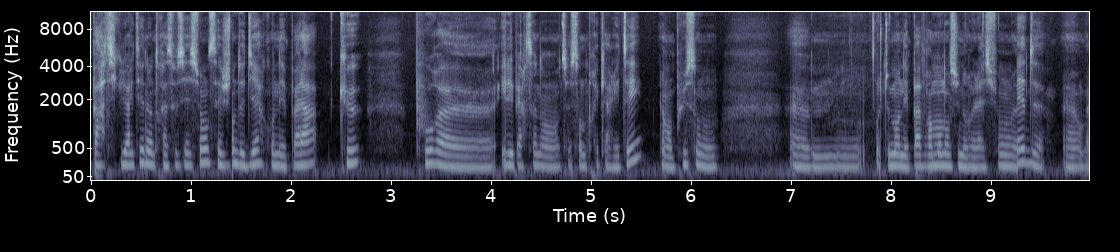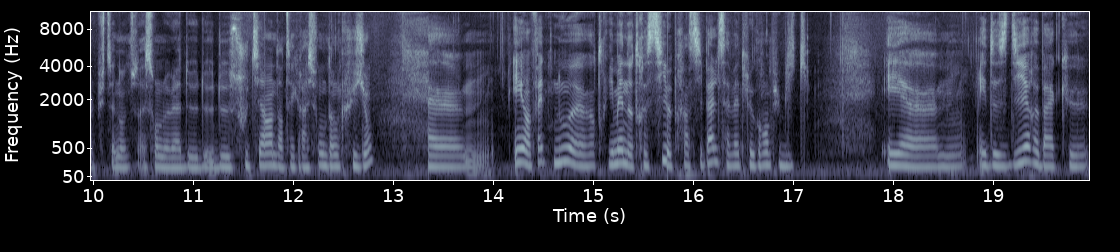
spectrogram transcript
particularité de notre association, c'est juste de dire qu'on n'est pas là que pour et les personnes en situation de précarité. Et en plus, on, justement, on n'est pas vraiment dans une relation d'aide, on va plutôt dans une relation de, de, soutien, d'intégration, d'inclusion. et en fait, nous, entre guillemets, notre cible principale, ça va être le grand public. Euh, et, de se dire bah, que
